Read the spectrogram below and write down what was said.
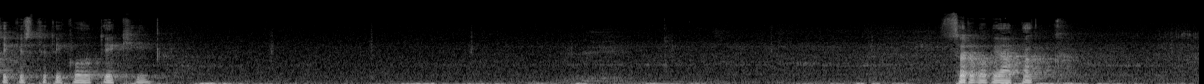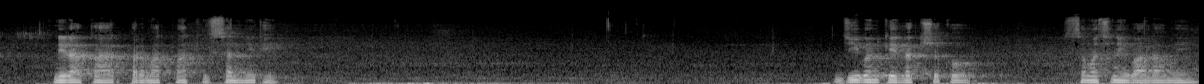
मानसिक स्थिति को देखिए। सर्वव्यापक, निराकार परमात्मा की सन्निधि। जीवन के लक्ष्य को समझने वाला में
